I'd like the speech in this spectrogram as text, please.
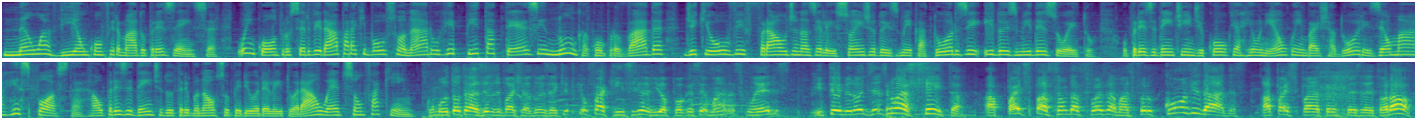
não haviam confirmado presença. O encontro servirá para que Bolsonaro repita a tese nunca comprovada de que houve fraude nas eleições de 2020 2014 e 2018. O presidente indicou que a reunião com embaixadores é uma resposta ao presidente do Tribunal Superior Eleitoral, Edson Fachin. Como eu estou trazendo os embaixadores aqui, porque o Fachin se reuniu há poucas semanas com eles e terminou dizendo que não aceita a participação das Forças Armadas, foram convidadas a participar da transferência eleitoral,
